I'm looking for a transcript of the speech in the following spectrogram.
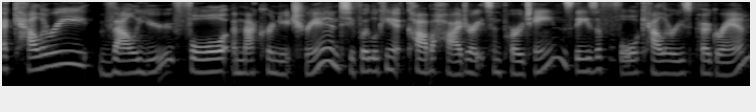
a calorie value for a macronutrient, if we're looking at carbohydrates and proteins, these are 4 calories per gram.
